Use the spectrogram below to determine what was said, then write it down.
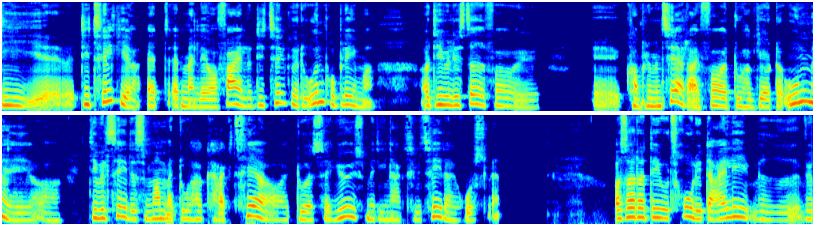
de, de tilgiver, at, at man laver fejl, og de tilgiver det uden problemer. Og de vil i stedet for øh, øh, komplimentere dig for, at du har gjort dig umage, og de vil se det som om, at du har karakter, og at du er seriøs med dine aktiviteter i Rusland. Og så er der det utrolig dejlige ved, ved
